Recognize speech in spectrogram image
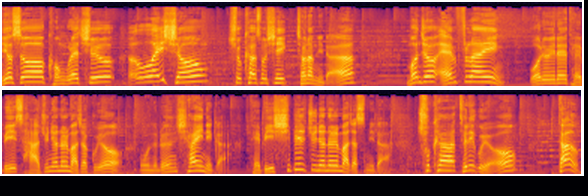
이어서 congratulation 축하 소식 전합니다. 먼저 엔플라잉 월요일에 데뷔 4주년을 맞았고요. 오늘은 샤이니가 데뷔 11주년을 맞았습니다. 축하드리고요. 다음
